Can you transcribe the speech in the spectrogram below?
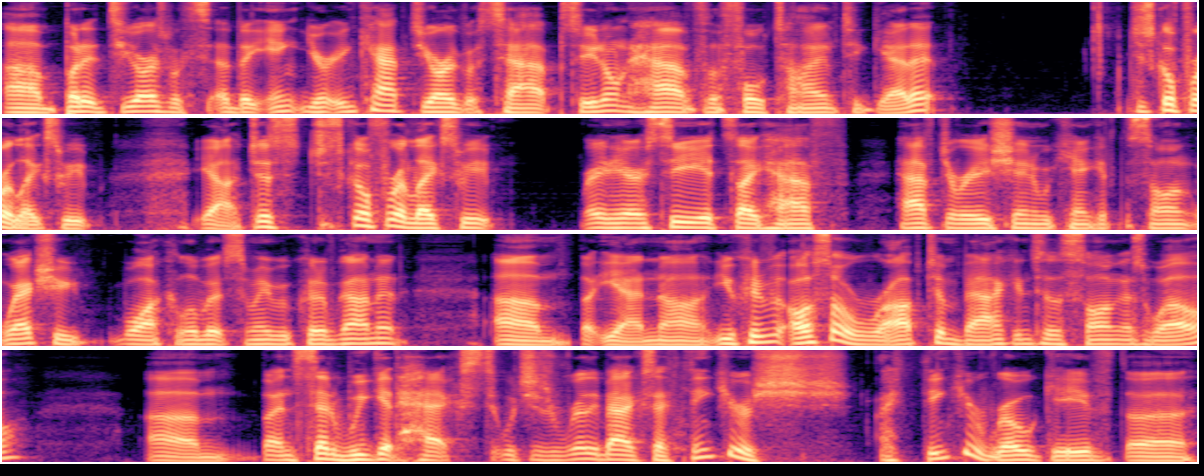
uh, but it DRs with the ink, your in cap DRs with sap, so you don't have the full time to get it. Just go for a leg sweep. Yeah, just just go for a leg sweep right here. See, it's like half half duration. We can't get the song. We actually walk a little bit, so maybe we could have gotten it. Um, but yeah, nah. You could have also robbed him back into the song as well. Um, but instead we get hexed, which is really bad because I think your sh- I think your rogue gave the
